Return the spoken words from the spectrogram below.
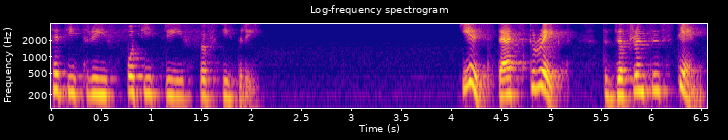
33, 43, 53? Yes, that's correct. The difference is 10.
